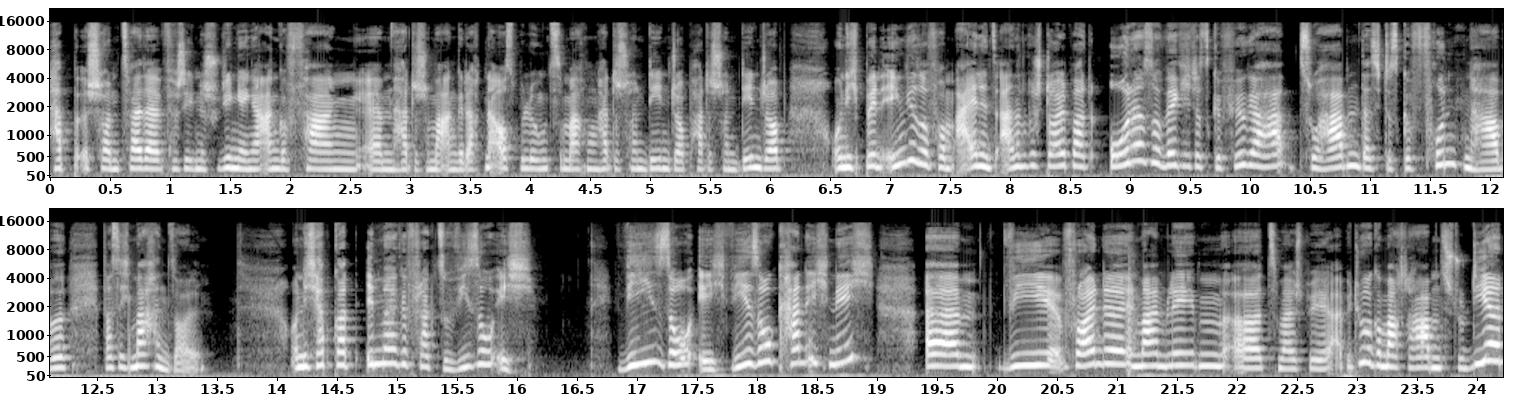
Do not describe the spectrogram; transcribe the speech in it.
habe schon zwei, drei verschiedene Studiengänge angefangen, ähm, hatte schon mal angedacht, eine Ausbildung zu machen, hatte schon den Job, hatte schon den Job und ich bin irgendwie so vom einen ins andere gestolpert, ohne so wirklich das Gefühl gehabt zu haben, dass ich das gefunden habe, was ich machen soll. Und ich habe Gott immer gefragt, so wieso ich? Wieso ich? Wieso kann ich nicht, ähm, wie Freunde in meinem Leben äh, zum Beispiel Abitur gemacht haben, studieren,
